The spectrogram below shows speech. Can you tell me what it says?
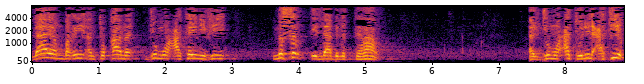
لا ينبغي أن تقام جمعتين في مصر إلا بالاضطرار. الجمعة للعتيق.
